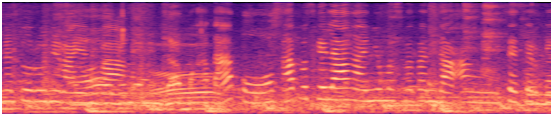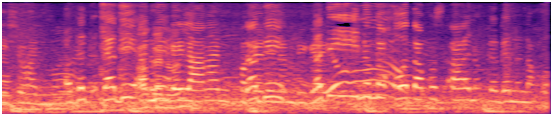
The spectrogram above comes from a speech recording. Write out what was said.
Yun ang turo ni Ryan Oh, Bang. ganyan yung dapat katapos. Tapos kailangan yung mas matanda ang seservisyohan mo. Oh, dad- daddy, Ah, ano ganun? Kailangan pag Daddy, ganun ang bigay. daddy, Oo. inom ako, tapos ah, ano, kaganon ako.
